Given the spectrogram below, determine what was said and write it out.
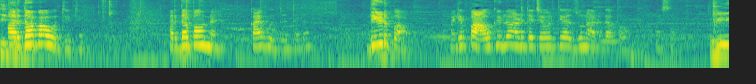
ठीक आहे? अर्धा पाव होती ती. अर्धा पाव नाही. काय बोलतात त्याला? दीड पाव. म्हणजे पाव किलो आणि त्याच्यावरती अजून अर्धा पाव. असं. तरी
